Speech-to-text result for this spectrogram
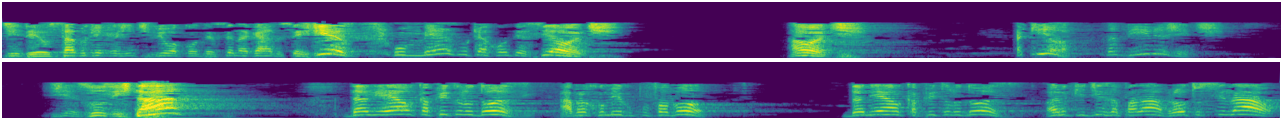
De Deus. Sabe o que a gente viu acontecer na Guerra dos Seis Dias? O mesmo que acontecia onde? Aonde? Aqui, ó, na Bíblia, gente. Jesus está. Daniel capítulo 12. Abra comigo, por favor. Daniel capítulo 12. Olha o que diz a palavra. Outro sinal.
